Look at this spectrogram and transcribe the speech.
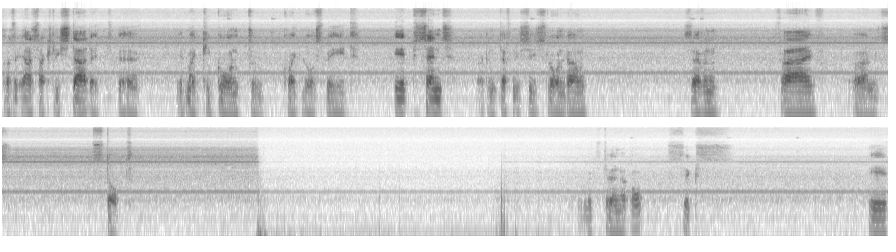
because it has actually started, uh, it might keep going to quite low speed. 8%, I can definitely see slowing down. 7, 5, and it's stopped. Turn it up six eight.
